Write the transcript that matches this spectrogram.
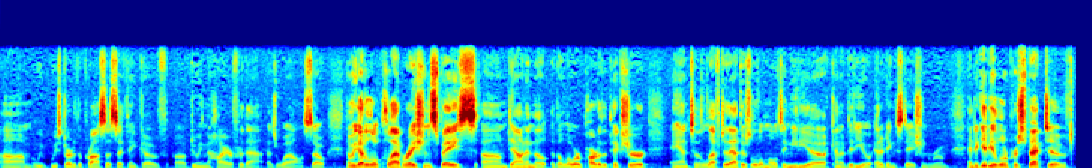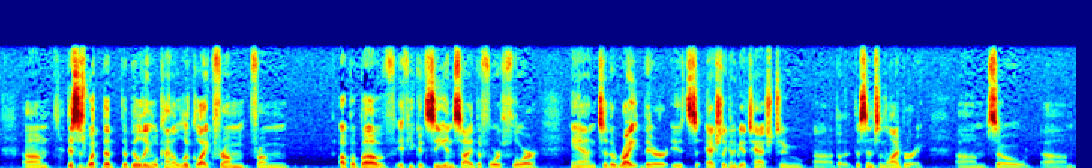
um, we, we started the process, I think, of, of doing the hire for that as well. So then we got a little collaboration space um, down in the the lower part of the picture, and to the left of that, there's a little multimedia kind of video editing station room. And to give you a little perspective. Um, this is what the, the building will kind of look like from, from up above, if you could see inside the fourth floor. And to the right there, it's actually going to be attached to uh, the, the Simpson Library. Um, so um,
